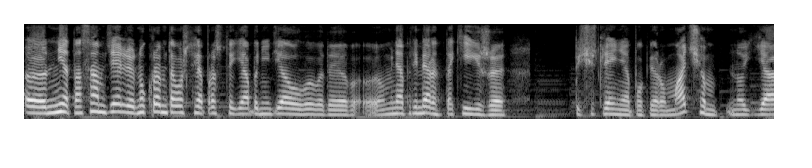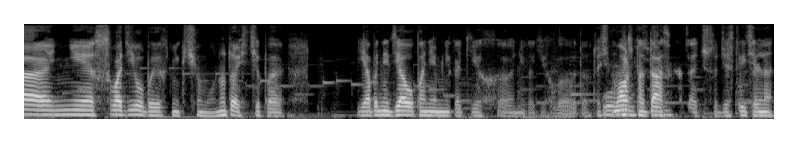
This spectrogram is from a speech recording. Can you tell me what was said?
Э, Нет, на самом деле, ну, кроме того, что я просто, я бы не делал выводы, э, у меня примерно такие же впечатления по первым матчам, но я не сводил бы их ни к чему. Ну, то есть, типа, я бы не делал по ним никаких, э, никаких выводов. То есть, Понял можно, да, сказать, что действительно,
